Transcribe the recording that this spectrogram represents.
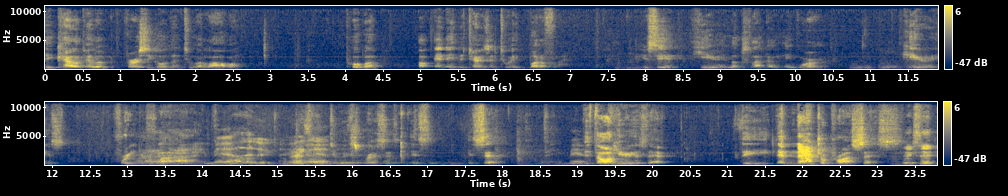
The caterpillar first he goes into a larva, pupa, uh, and then it turns into a butterfly. If you see it here, it looks like a, a worm. Mm-hmm. Here it's free to ah, fly Amen. Hallelujah. Amen. to express its, its, itself. Amen. The thought here is that the, the natural process mm-hmm. Fix it.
